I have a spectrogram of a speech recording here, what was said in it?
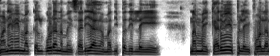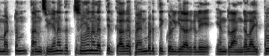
மனைவி மக்கள் கூட நம்மை சரியாக மதிப்பதில்லையே. நம்மை கருவேப்பிலை போல மட்டும் தன் சுயநல சுயநலத்திற்காக பயன்படுத்திக் கொள்கிறார்களே என்ற அங்கலாய்ப்பு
